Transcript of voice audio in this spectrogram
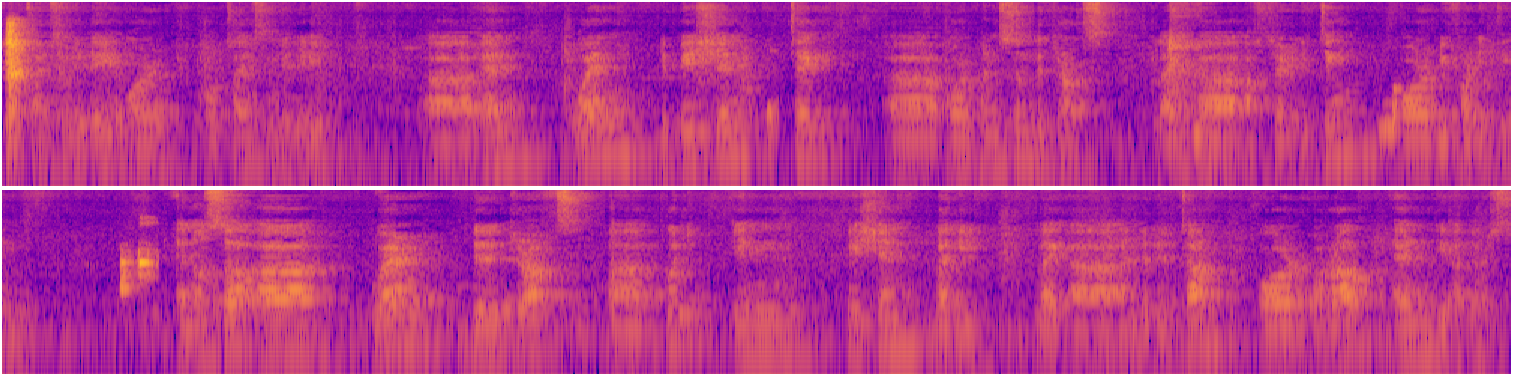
two times in a day, or four times in a day. Uh, and when the patient take uh, or consume the drugs, like after eating or before eating. And also uh, where the drugs uh, put in patient body, like uh, under the tongue or oral and the others.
